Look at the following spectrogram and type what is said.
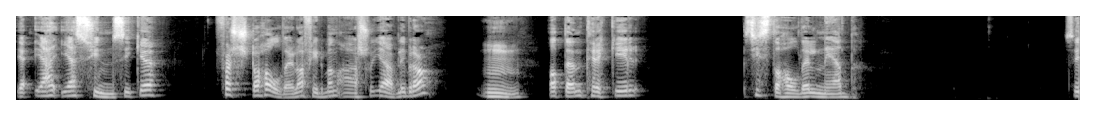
Jeg, jeg, jeg syns ikke første halvdel av filmen er så jævlig bra Mm. at den trekker siste halvdel ned. Så,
